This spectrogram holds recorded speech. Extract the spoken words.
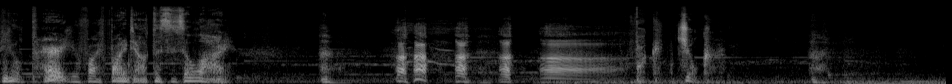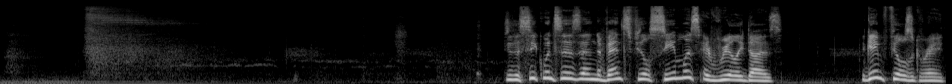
You'll pay if I find out this is a lie. Fucking Joker. Do the sequences and events feel seamless? It really does. The game feels great.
